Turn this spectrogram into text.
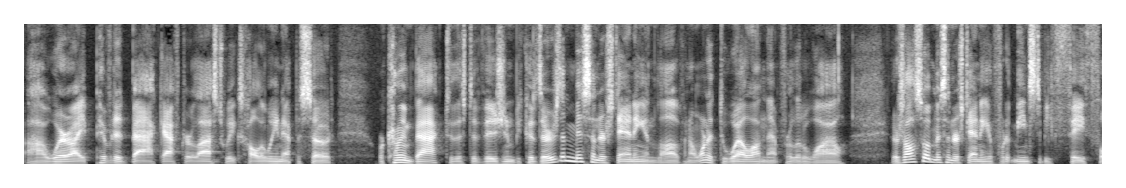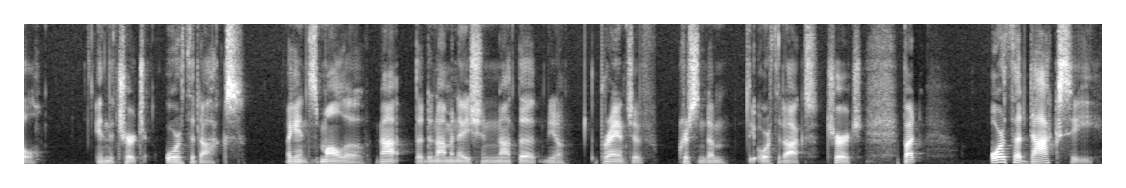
uh, where I pivoted back after last week's Halloween episode. We're coming back to this division because there's a misunderstanding in love, and I want to dwell on that for a little while. There's also a misunderstanding of what it means to be faithful in the church, orthodox. Again, small o, not the denomination, not the, you know, the branch of Christendom, the Orthodox Church, but orthodoxy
